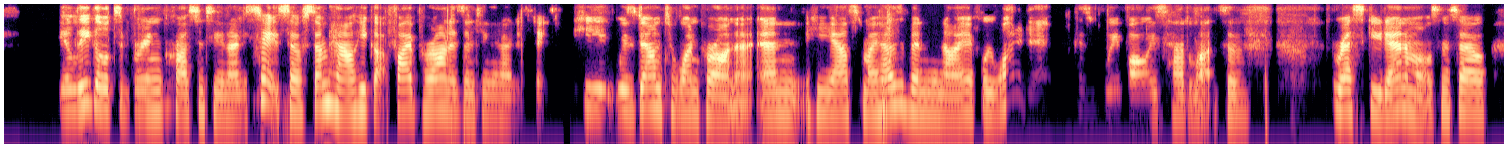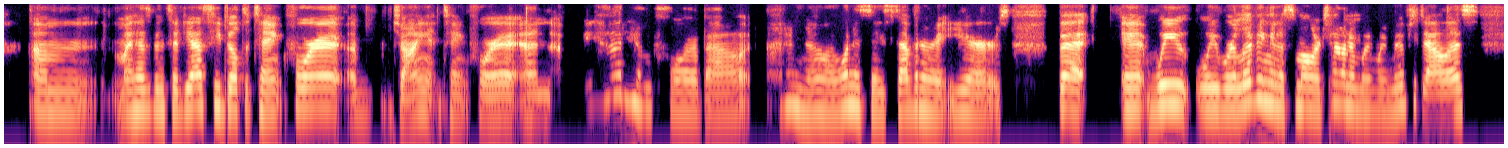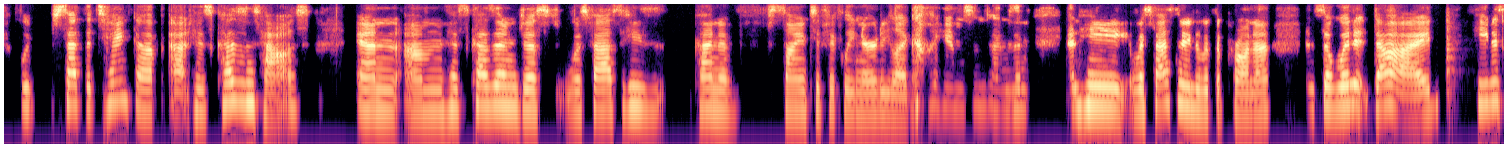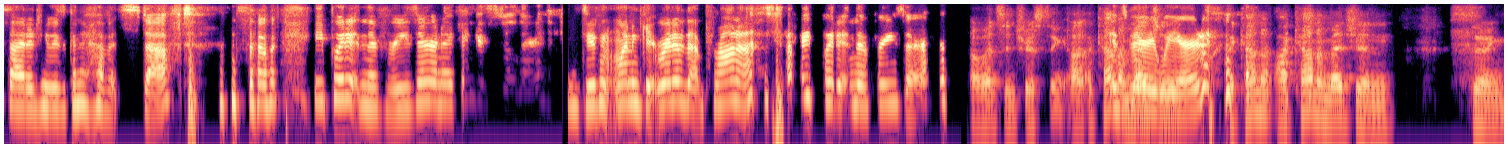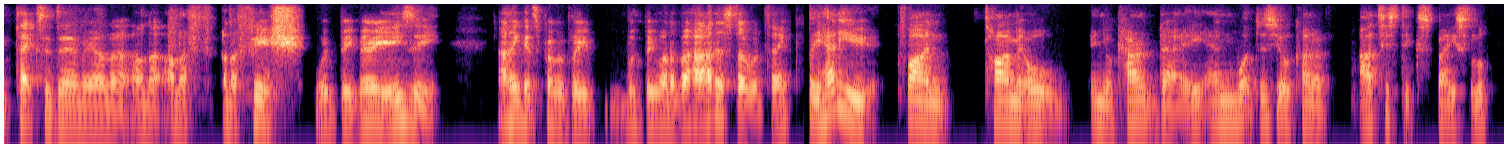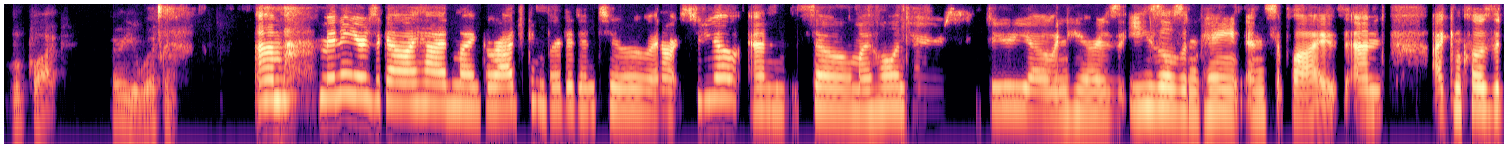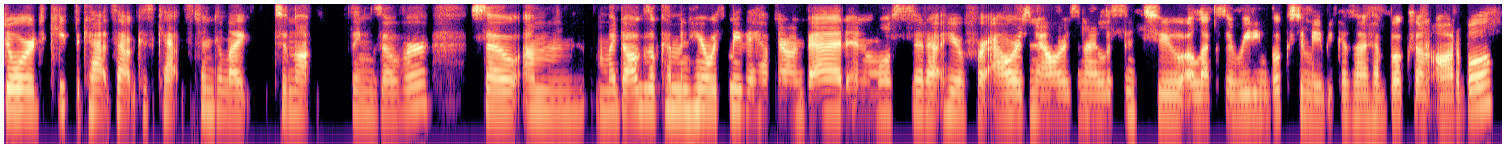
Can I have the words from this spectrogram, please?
illegal to bring across into the United States. So somehow he got five piranhas into the United States. He was down to one piranha and he asked my husband and I if we wanted it because we've always had lots of rescued animals. And so um, my husband said yes. He built a tank for it, a giant tank for it. And we had him for about, I don't know, I want to say seven or eight years. But it, we we were living in a smaller town, and when we moved to Dallas, we set the tank up at his cousin's house, and um, his cousin just was fast. He's kind of scientifically nerdy like I am sometimes, and and he was fascinated with the piranha, and so when it died. He decided he was going to have it stuffed. so he put it in the freezer, and I think it's still there. Didn't want to get rid of that piranha, so he put it in the freezer. Oh, that's interesting. I, I can't It's very weird. I can't I can't imagine doing taxidermy on a on a on a f- on a fish would be very easy. I think it's probably would be one of the hardest, I would think. So How do you find time at all in your current day, and what does your kind of artistic space look look like? Where are you working? Um, many years ago, I had my garage converted into an art studio, and so my whole entire studio in here is easels and paint and supplies. And I can close the door to keep the cats out because cats tend to like to knock things over. So, um, my dogs will come in here with me. They have their own bed, and we'll sit out here for hours and hours. And I listen to Alexa reading books to me because I have books on Audible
